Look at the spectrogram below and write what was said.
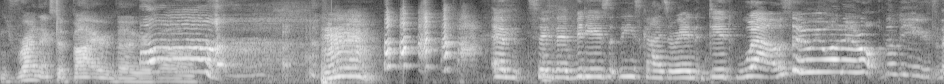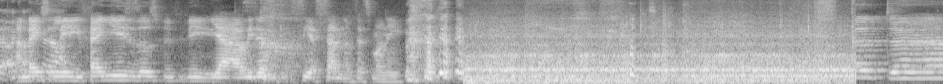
It's right next to Byron Burger as well. Um, so the videos that these guys are in did well, so we want to up the views. No, And basically, Faye uses us for views. Yeah, we didn't see a cent of this money. that.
